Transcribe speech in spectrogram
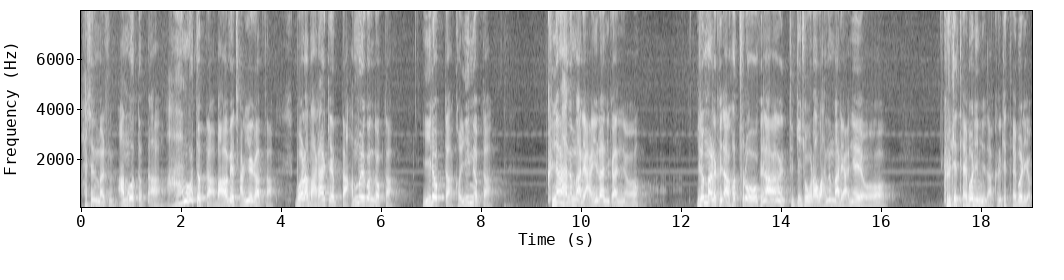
하시는 말씀, 아무것도 없다. 아무것도 없다. 마음에 장애가 없다. 뭐라 말할 게 없다. 한 물건도 없다. 일 없다. 걸림이 없다. 그냥 하는 말이 아니라니까요. 이런 말을 그냥 허투루 그냥 듣기 좋으라고 하는 말이 아니에요. 그렇게 돼버립니다. 그렇게 돼버려.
